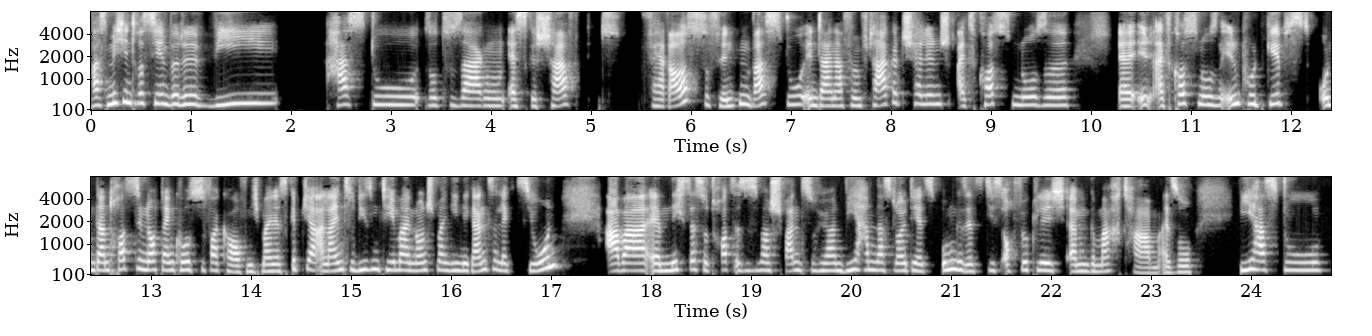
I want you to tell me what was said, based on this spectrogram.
was mich interessieren würde, wie hast du sozusagen es geschafft, herauszufinden, was du in deiner Fünf-Tage-Challenge als kostenlose, äh, als kostenlosen Input gibst und dann trotzdem noch deinen Kurs zu verkaufen. Ich meine, es gibt ja allein zu diesem Thema in Launchmagie eine ganze Lektion, aber ähm, nichtsdestotrotz ist es immer spannend zu hören, wie haben das Leute jetzt umgesetzt, die es auch wirklich ähm, gemacht haben. Also wie hast du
